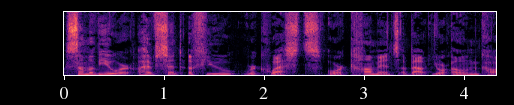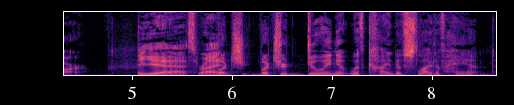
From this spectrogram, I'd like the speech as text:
some of you are, have sent a few requests or comments about your own car. Yes, right. But you- but you're doing it with kind of sleight of hand.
